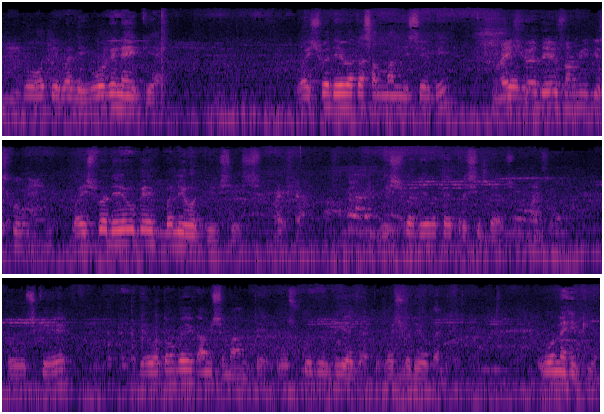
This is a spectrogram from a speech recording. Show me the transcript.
हम्म, जो होते बलि वो भी नहीं किया। वैश्वदेवता संबंधी से भी। वैश्वदेव स्वामी किसको कहेंगे? वैश्वदेव के एक बलि होती है विशेष। अच्छा। विश्व देवता प्रसिद्ध है उसमें। अच्छा तो उसके देवताओं का एक अंश मानते उसको जो दिया जाता है वैश्वदेव बलि वो नहीं किया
